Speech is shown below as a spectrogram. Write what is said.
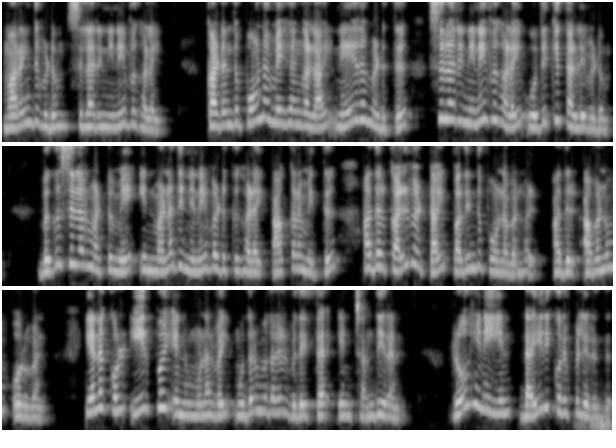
மறைந்துவிடும் சிலரின் நினைவுகளை. கடந்து போன மேகங்களாய் நேரம் எடுத்து சிலரின் நினைவுகளை ஒதுக்கி தள்ளிவிடும். வெகு சிலர் மட்டுமே என் மனதின் நினைவடுக்குகளை ஆக்கிரமித்து அதில் கல்வெட்டாய் பதிந்து போனவர்கள். அதில் அவனும் ஒருவன். எனக்குள் ஈர்ப்பு என்னும் உணர்வை முதல் முதலில் விதைத்த என் சந்திரன். ரோஹிணியின் டைரி குறிப்பிலிருந்து.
